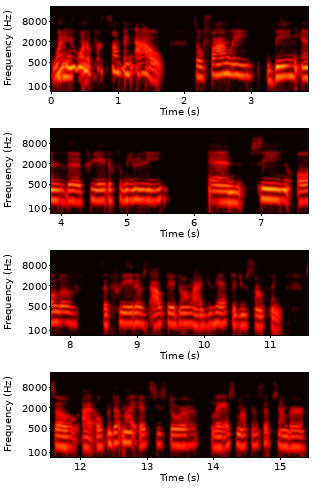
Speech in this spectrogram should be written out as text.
when mm-hmm. are you going to put something out so finally, being in the creative community and seeing all of the creatives out there doing like you have to do something. So I opened up my Etsy store last month in September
